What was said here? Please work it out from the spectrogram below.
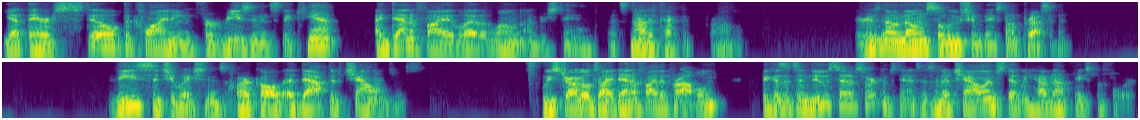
yet they are still declining for reasons they can't identify, let alone understand. That's not a technical problem. There is no known solution based on precedent. These situations are called adaptive challenges. We struggle to identify the problem because it's a new set of circumstances and a challenge that we have not faced before.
